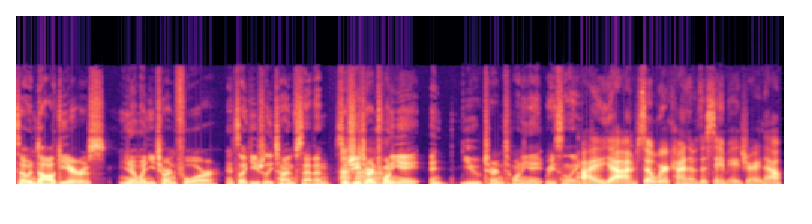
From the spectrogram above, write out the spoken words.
So in dog years, you know, when you turn four, it's like usually times seven. So she turned Uh-huh. 28 and you turned 28 recently. I yeah, I'm so we're kind of the same age right now.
